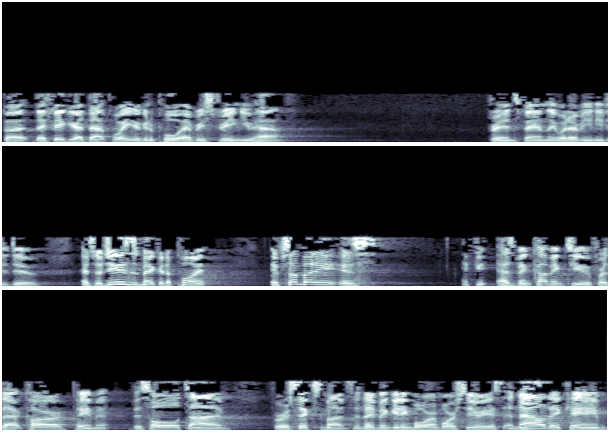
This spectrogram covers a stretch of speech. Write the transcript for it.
But they figure at that point you're going to pull every string you have. Friends, family, whatever you need to do. And so Jesus is making a point. If somebody is, you, has been coming to you for that car payment this whole time for six months and they've been getting more and more serious and now they came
